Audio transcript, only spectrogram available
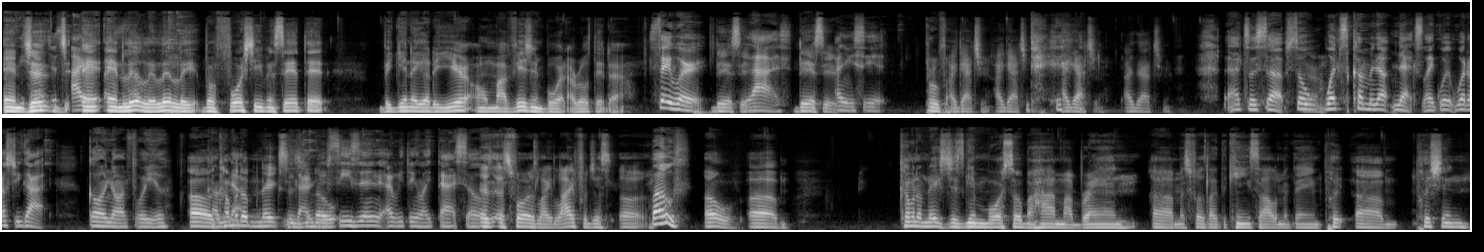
And See, just, just and, and literally, literally, before she even said that, beginning of the year on my vision board, I wrote that down. Say word. Dead serious. Lies. Dead serious. I need to see it. Proof. I got you. I got you. I got you. I got you. That's what's up. So Yeah. what's coming up next? Like what, what else you got going on for you? Uh, Coming coming up. up next You is you a know new season, everything like that. So as, as far as like life or just uh both. oh um coming up next just getting more so behind my brand um as far as like the king solomon thing put um pushing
